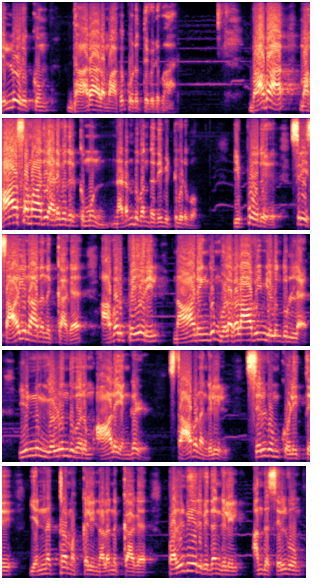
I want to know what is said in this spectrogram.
எல்லோருக்கும் தாராளமாக கொடுத்து விடுவார். பாபா மகாசமாதி அடைவதற்கு முன் நடந்து வந்ததை விட்டு விடுவோம். இப்போது ஸ்ரீ சாயிநாதனுக்காக அவர் பெயரில் நாடெங்கும் உலகளாவையும் எழுந்துள்ள இன்னும் எழுந்து வரும் ஆலயங்கள் ஸ்தாபனங்களில் செல்வம் கொளித்து எண்ணற்ற மக்களின் நலனுக்காக பல்வேறு விதங்களில் அந்த செல்வம்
